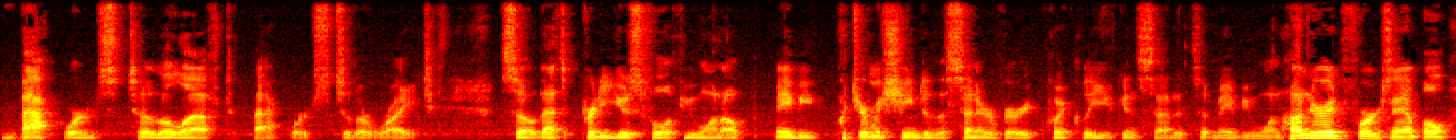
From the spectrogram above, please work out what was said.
backwards to the left, backwards to the right. So that's pretty useful if you want to maybe put your machine to the center very quickly. You can set it to maybe 100, for example,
